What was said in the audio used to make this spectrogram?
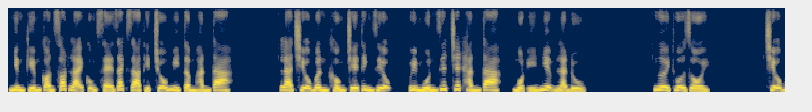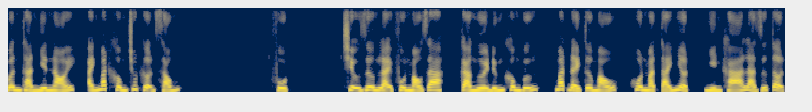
nhưng kiếm còn sót lại cũng xé rách ra thịt chỗ mi tâm hắn ta. Là triệu bân khống chế tinh diệu, uy muốn giết chết hắn ta, một ý niệm là đủ. Ngươi thua rồi. Triệu bân thản nhiên nói, ánh mắt không chút gợn sóng. Phụt. Triệu dương lại phun máu ra, cả người đứng không vững, mắt đầy tơ máu, khuôn mặt tái nhợt, nhìn khá là dữ tợn.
